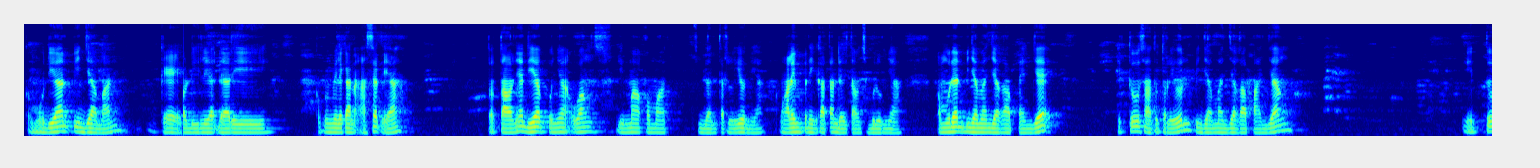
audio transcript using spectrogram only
Kemudian pinjaman. Oke, kalau dilihat dari kepemilikan aset ya. Totalnya dia punya uang 5,9 triliun ya. Mengalami peningkatan dari tahun sebelumnya. Kemudian pinjaman jangka pendek itu 1 triliun, pinjaman jangka panjang itu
